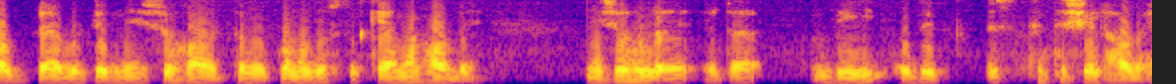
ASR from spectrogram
অফ গ্র্যাভিটি নিচু হয়, তবে কোনো বস্তু কেমন হবে? নিচু হলে এটা বি অধিক স্থিতিশীল হবে।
